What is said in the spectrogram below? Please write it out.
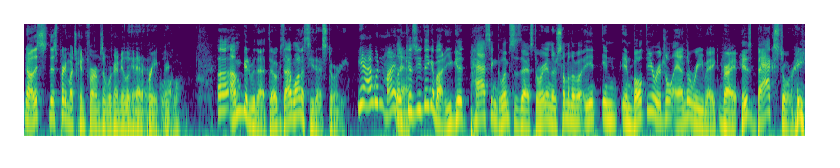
No, this this pretty much confirms that we're going to be looking at a prequel. Uh, I'm good with that though because I want to see that story. Yeah, I wouldn't mind Like because you think about it, you get passing glimpses of that story, and there's some of them in, in, in both the original and the remake. Right. His backstory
